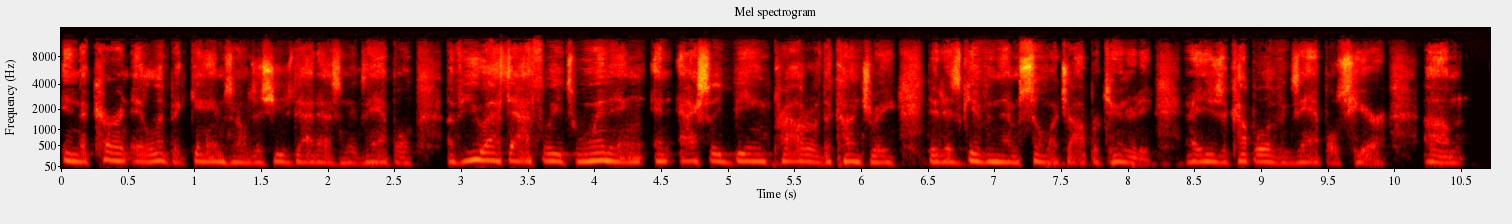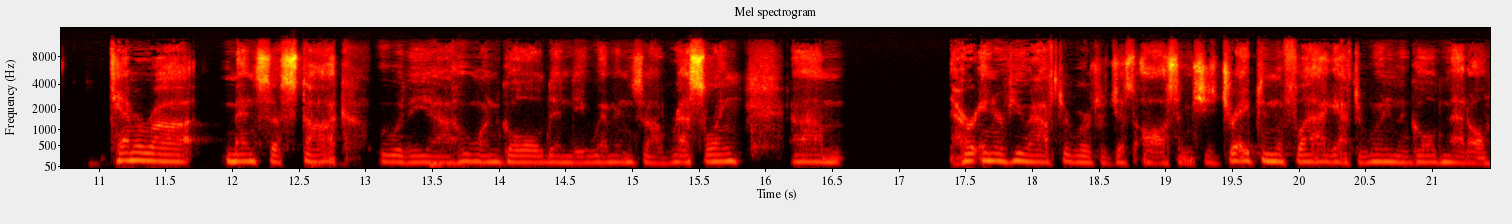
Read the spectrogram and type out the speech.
in the current Olympic Games, and I'll just use that as an example, of US athletes winning and actually being proud of the country that has given them so much opportunity. And I use a couple of examples here. Um, Tamyra Mensah Stock, who, the, uh, who won gold in the women's uh, wrestling, um, her interview afterwards was just awesome. She's draped in the flag after winning the gold medal,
